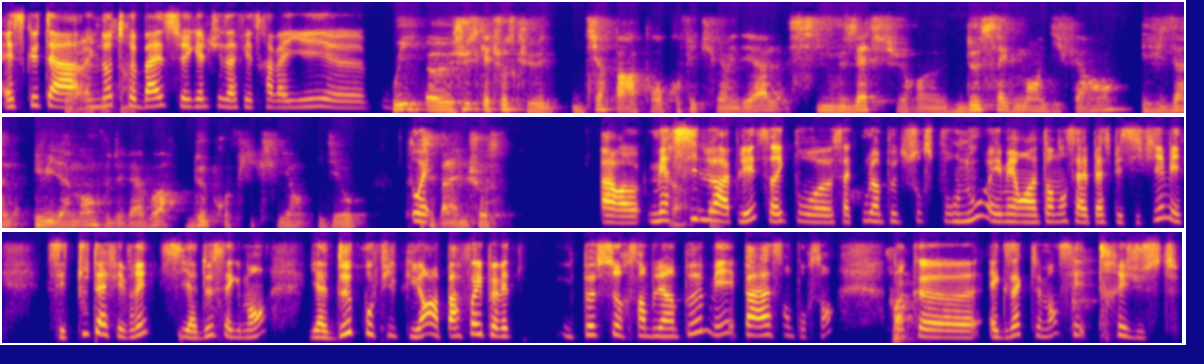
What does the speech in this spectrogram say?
Est-ce que tu as une autre base sur laquelle tu les as fait travailler euh? Oui, euh, juste quelque chose que je veux dire par rapport au profil client idéal. Si vous êtes sur deux segments différents, évidemment, vous devez avoir deux profils clients idéaux. Parce c'est pas la même chose. Alors, merci de le rappeler. C'est vrai que pour, ça coule un peu de source pour nous, mais on a tendance à ne pas spécifier, mais c'est tout à fait vrai. S'il y a deux segments, il y a deux profils clients. parfois, ils peuvent, être, ils peuvent se ressembler un peu, mais pas à 100%. Donc, exactement, c'est très juste.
